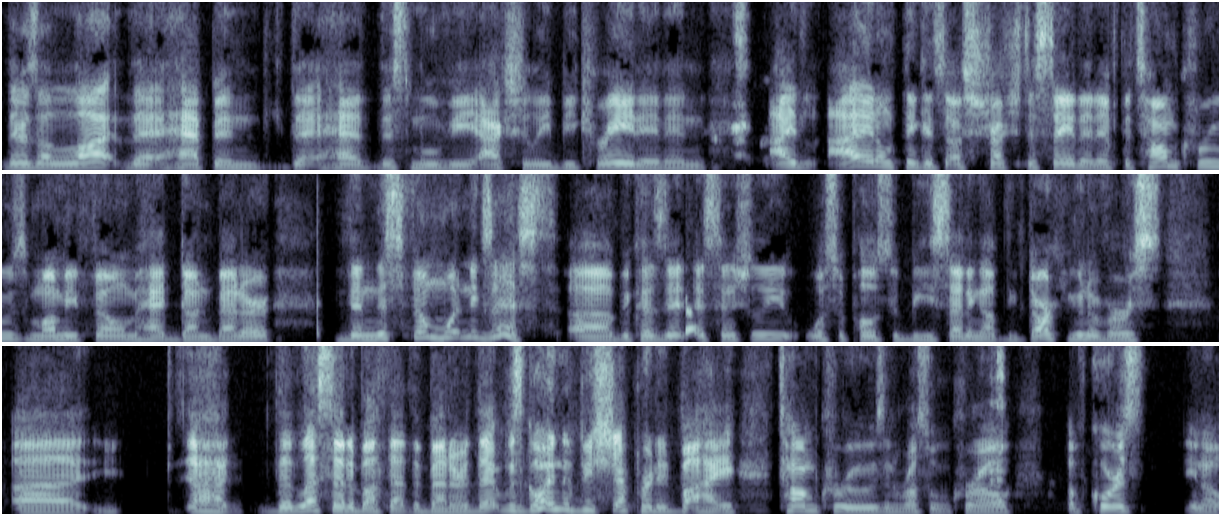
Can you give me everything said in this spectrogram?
There's a lot that happened that had this movie actually be created, and I I don't think it's a stretch to say that if the Tom Cruise Mummy film had done better, then this film wouldn't exist uh, because it essentially was supposed to be setting up the dark universe. Uh, uh, the less said about that, the better. That was going to be shepherded by Tom Cruise and Russell Crowe. Of course, you know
